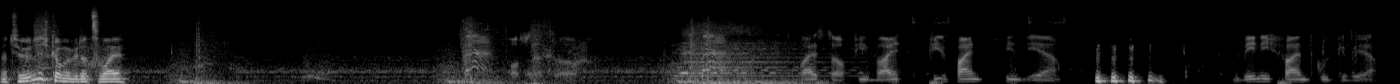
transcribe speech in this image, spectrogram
Natürlich kommen wieder zwei. Das. Du weißt doch, viel, Wein, viel Feind, viel eher. Wenig Feind, gut Gewehr.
